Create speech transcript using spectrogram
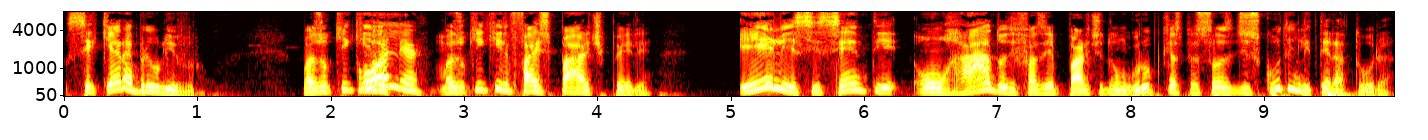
sequer abrir o livro. Mas o que, que Olha. Ele, mas o que, que ele faz parte para ele? Ele se sente honrado de fazer parte de um grupo que as pessoas discutem literatura.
